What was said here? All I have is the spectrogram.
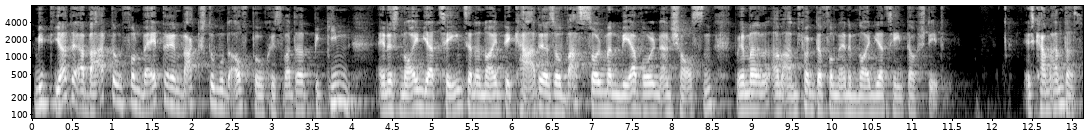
mit ja der Erwartung von weiterem Wachstum und Aufbruch. Es war der Beginn eines neuen Jahrzehnts, einer neuen Dekade. Also was soll man mehr wollen an Chancen, wenn man am Anfang davon einem neuen Jahrzehnt auch steht? Es kam anders.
